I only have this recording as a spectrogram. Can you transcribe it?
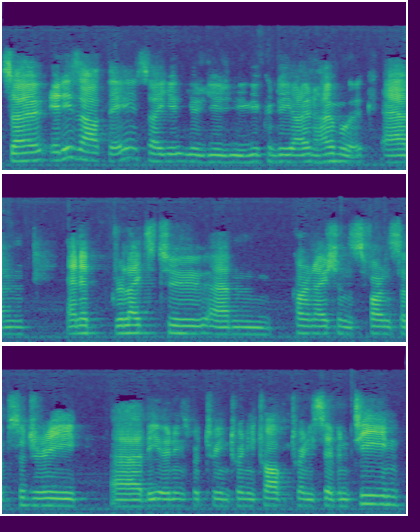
So it is out there. So you you you, you can do your own homework, um, and it relates to um, Coronation's foreign subsidiary, uh, the earnings between 2012 and 2017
